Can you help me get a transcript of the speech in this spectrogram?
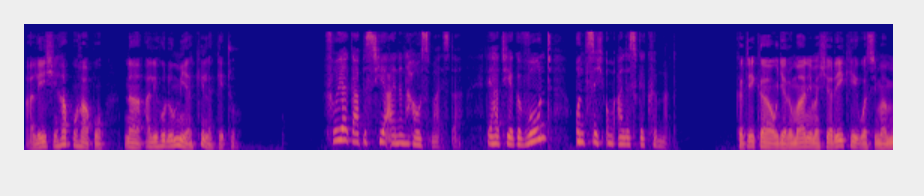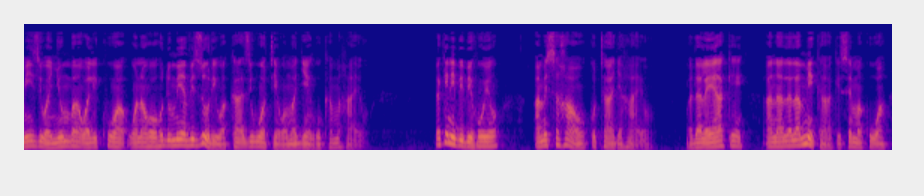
aliishi hapo hapo na alihudumia kila kitu Früher gab es hier einen Hausmeister. Der hat hier gewohnt und sich um alles gekümmert. Katika ujerumani mashariki wasimamizi wa nyumba walikuwa wanaohudumia vizuri wakazi wote wa majengo kama hayo. Lakini bibi huyo amesahau kutaja hayo. Badala yake analalamika akisema kuwa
